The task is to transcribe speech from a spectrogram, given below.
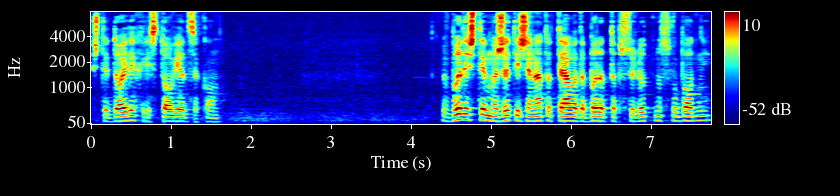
ще дойде Христовият закон. В бъдеще мъжът и жената трябва да бъдат абсолютно свободни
